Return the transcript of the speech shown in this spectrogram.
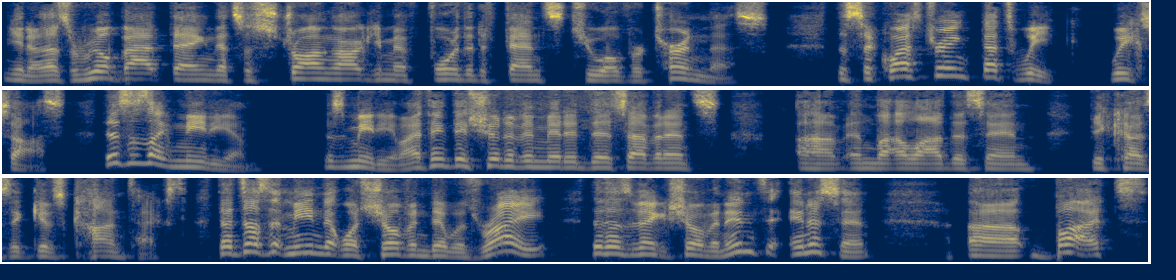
you know that's a real bad thing. That's a strong argument for the defense to overturn this. The sequestering that's weak, weak sauce. This is like medium. This is medium. I think they should have admitted this evidence um, and allowed this in because it gives context. That doesn't mean that what Chauvin did was right. That doesn't make Chauvin in- innocent. Uh, but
